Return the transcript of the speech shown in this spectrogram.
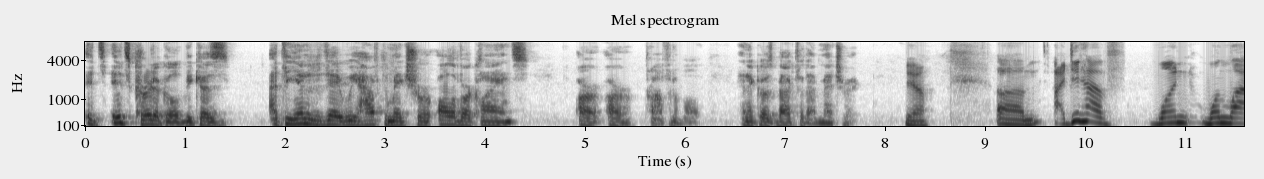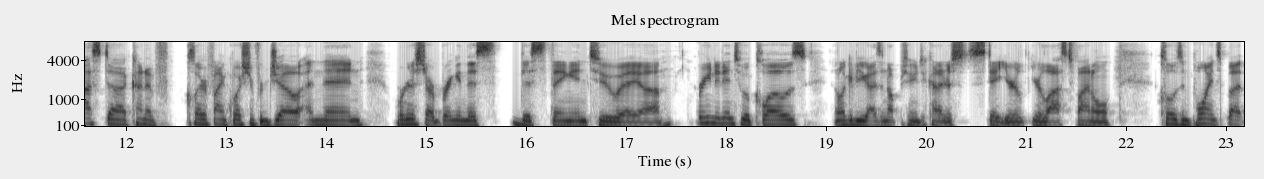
it's it's critical because at the end of the day, we have to make sure all of our clients are are profitable, and it goes back to that metric. Yeah, um, I did have one one last uh, kind of clarifying question for Joe, and then we're going to start bringing this this thing into a uh, bringing it into a close, and I'll give you guys an opportunity to kind of just state your your last final closing points. But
